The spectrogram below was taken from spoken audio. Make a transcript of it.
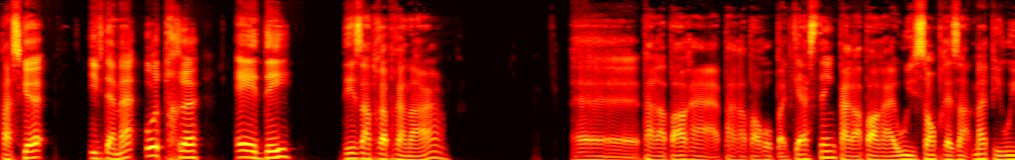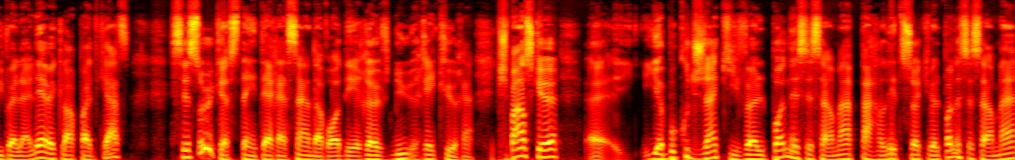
Parce que, évidemment, outre aider des entrepreneurs, euh, par rapport à par rapport au podcasting, par rapport à où ils sont présentement puis où ils veulent aller avec leur podcast, c'est sûr que c'est intéressant d'avoir des revenus récurrents. Je pense que euh, il y a beaucoup de gens qui veulent pas nécessairement parler de ça, qui veulent pas nécessairement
